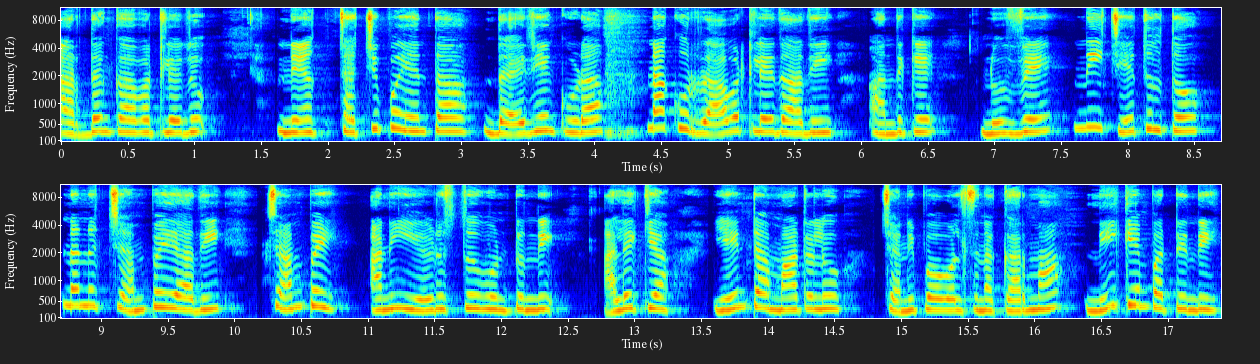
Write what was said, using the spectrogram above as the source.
అర్థం కావట్లేదు. నేను చచ్చిపోయేంత ధైర్యం కూడా నాకు రావట్లేదు అది అందుకే నువ్వే నీ చేతులతో నన్ను చంపేయాది చంపేయ్ అని ఏడుస్తూ ఉంటుంది. అలేఖ్య ఏంటా మాటలు? చనిపోవలసిన కర్మ నీకేం పట్టింది?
